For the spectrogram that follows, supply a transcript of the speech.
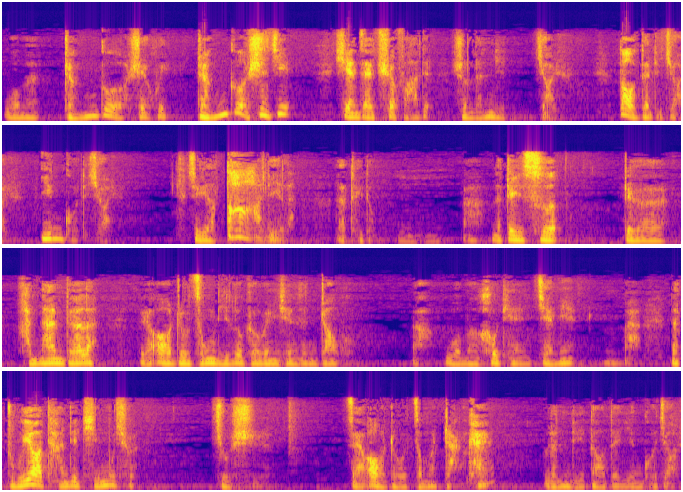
我们整个社会、整个世界现在缺乏的是伦理教育、道德的教育、因果的教育，所以要大力了来推动。啊，那这一次这个很难得了，这个澳洲总理陆克文先生找我。啊，我们后天见面，啊，那主要谈的题目是，就是在澳洲怎么展开伦理道德因果教育，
